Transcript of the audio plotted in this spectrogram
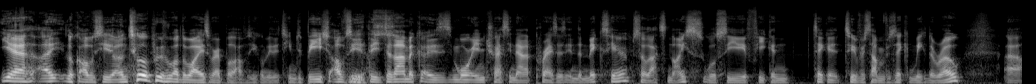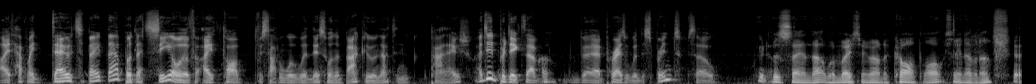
Yeah, I look obviously until proven otherwise, Red Bull obviously going to be the team to beat. Obviously, the Yes. dynamic is more interesting now that Perez is in the mix here, so that's nice. We'll see if he can take it to Verstappen for second week in a row. Uh, I'd have my doubts about that, but let's see. Although I thought Verstappen would win this one in Baku, and that didn't pan out. I did predict that uh, Perez would win the sprint, so Just saying that we're racing around a car park, so you never know.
